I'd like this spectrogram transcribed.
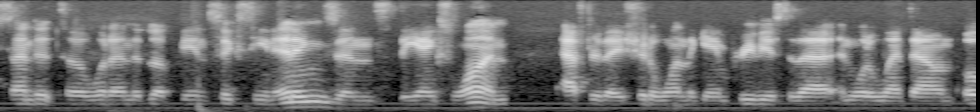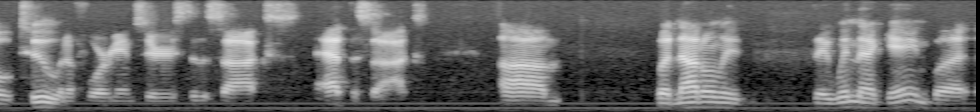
send it to what ended up being 16 innings, and the Yanks won after they should have won the game previous to that, and would have went down 0-2 in a four-game series to the Sox at the Sox. Um, but not only they win that game, but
